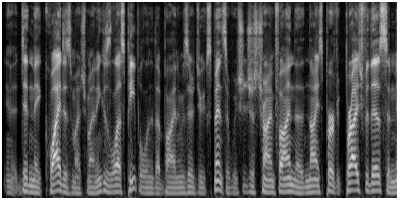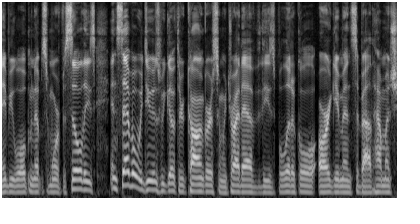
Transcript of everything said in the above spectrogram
you know, didn't make quite as much money because less people ended up buying them because they're too expensive. We should just try and find the nice, perfect price for this, and maybe we'll open up some more facilities. Instead, what we do is we go through Congress and we try to have these political arguments about how much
